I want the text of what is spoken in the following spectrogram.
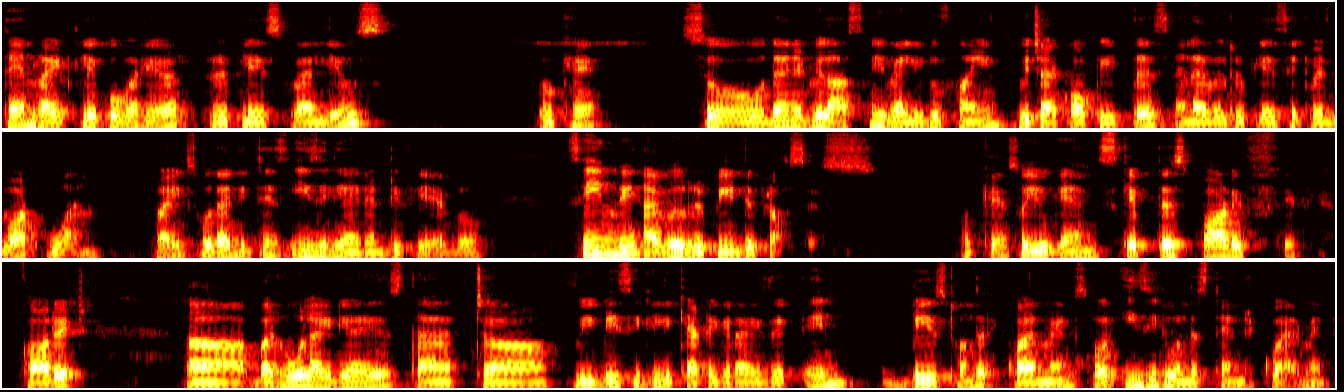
then right click over here replace values. Okay so then it will ask me value to find which I copied this and I will replace it with what? 1 right? So that it is easily identifiable. Same way I will repeat the process. Okay so you can skip this part if, if you got it. Uh, but whole idea is that uh, we basically categorize it in based on the requirements or easy to understand requirement.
